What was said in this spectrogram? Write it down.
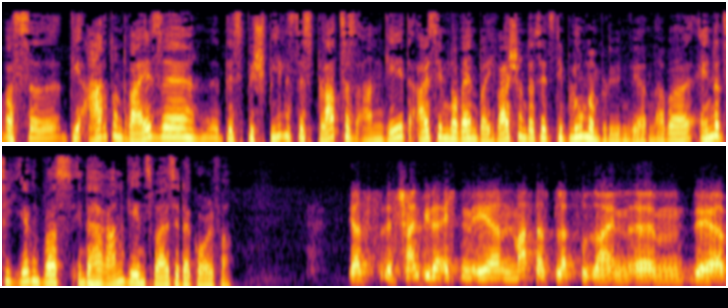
was äh, die Art und Weise des Bespielens des Platzes angeht, als im November. Ich weiß schon, dass jetzt die Blumen blühen werden, aber ändert sich irgendwas in der Herangehensweise der Golfer? Ja, es, es scheint wieder echt ein, eher ein Mastersplatz zu sein, ähm, der,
